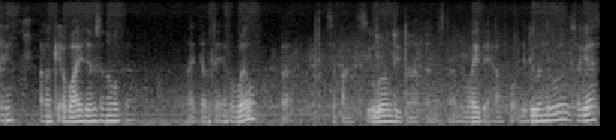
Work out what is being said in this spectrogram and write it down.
thing. I don't get why there was an ogre. I doubt I ever will, but it's a fantasy world, you don't have to understand why they have what they do in the world, I guess.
